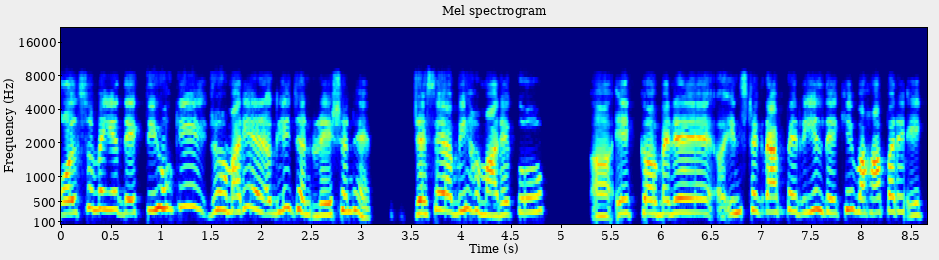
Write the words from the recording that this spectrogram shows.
ऑल्सो मैं ये देखती हूँ कि जो हमारी अगली जनरेशन है, जैसे अभी हमारे को एक मैंने इंस्टाग्राम पे रील देखी, वहाँ पर एक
